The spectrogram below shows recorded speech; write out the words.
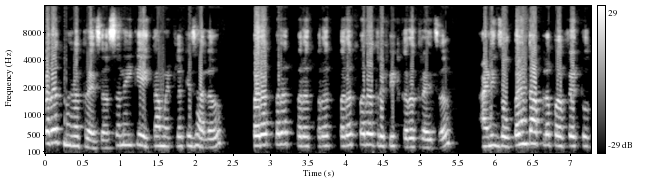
परत म्हणत राहायचं. असं नाही की एकदा म्हटलं की झालं परत परत परत परत परत परत रिपीट करत राहायचं. आणि जोपर्यंत आपलं परफेक्ट होत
